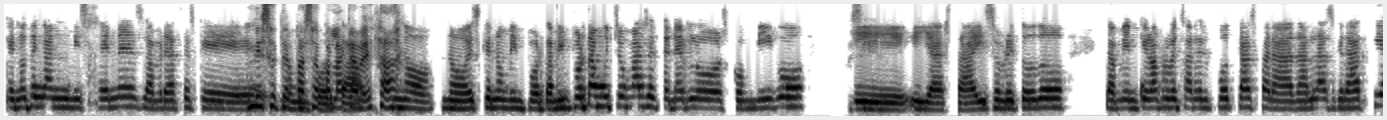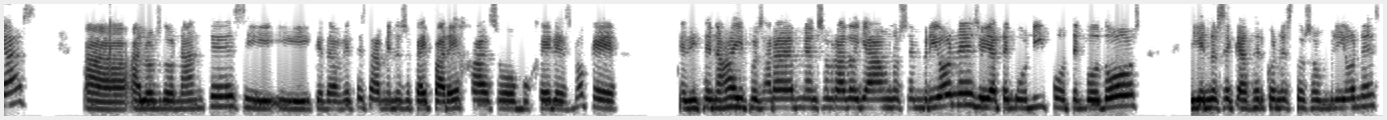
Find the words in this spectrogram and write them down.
que no tengan mis genes, la verdad es que... Ni se te pasa por la cabeza. No, no, es que no me importa. Me importa mucho más el tenerlos conmigo y, y ya está. Y sobre todo también quiero aprovechar el podcast para dar las gracias a, los donantes y, que a veces también eso que hay parejas o mujeres ¿no? que, que dicen, ay, pues ahora me han sobrado ya unos embriones, yo ya tengo un hijo, tengo dos y no sé qué hacer con estos embriones,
